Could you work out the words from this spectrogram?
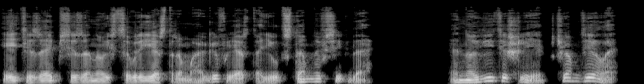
Эти записи заносятся в реестр магов и остаются там навсегда. Но видишь ли, в чем дело?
